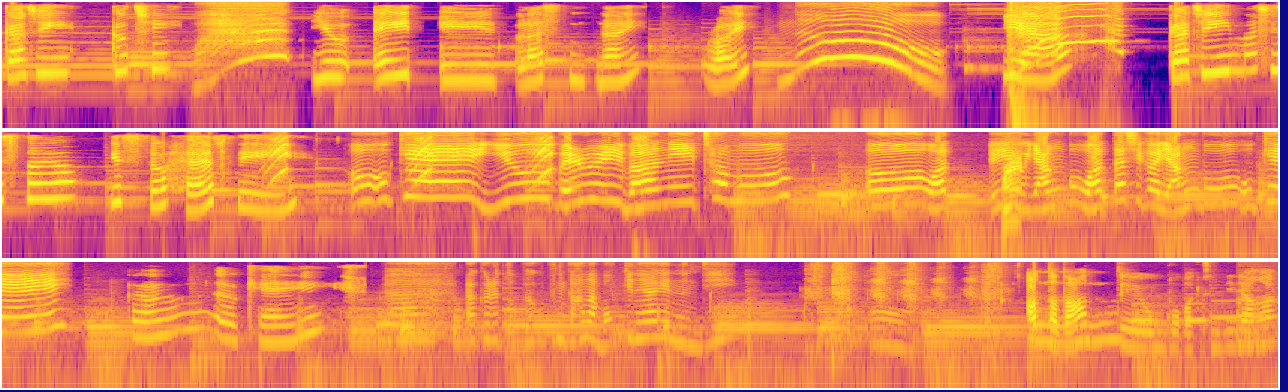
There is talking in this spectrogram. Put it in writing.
가지, Gucci. What? You ate it last night, right? No. Yeah. 가지 맛있어요. It's so healthy. 어, 오케이. You very very 많이 처무. 어, 왔, 이거 양보, 왔다시가 양보. 오케이. Oh, okay. 아, 나 그래도 배고프니까 하나 먹긴 해야겠는디. 어, 아따 음. 나한테 온 거 같은데 냥아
